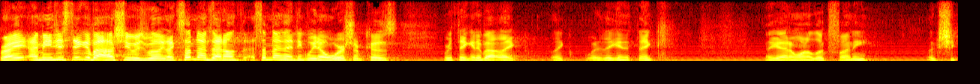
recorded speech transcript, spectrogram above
right? I mean, just think about how she was willing. Like sometimes I don't. Sometimes I think we don't worship because we're thinking about like, like what are they going to think? Like I don't want to look funny. Look, she,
